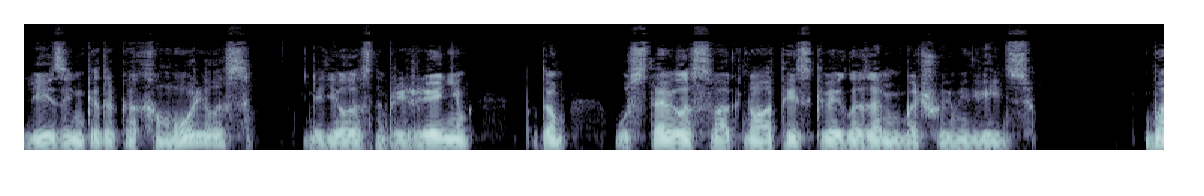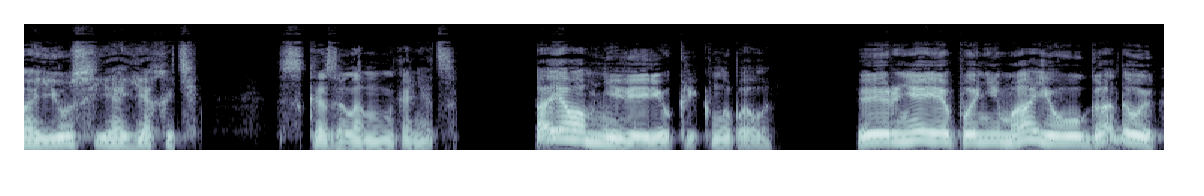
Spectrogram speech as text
Лизонька только хмурилась, глядела с напряжением, потом уставилась в окно, отыскивая глазами большую медведицу. — Боюсь я ехать, — сказала она наконец. — А я вам не верю, — крикнула Павла. — Вернее, понимаю, угадываю,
